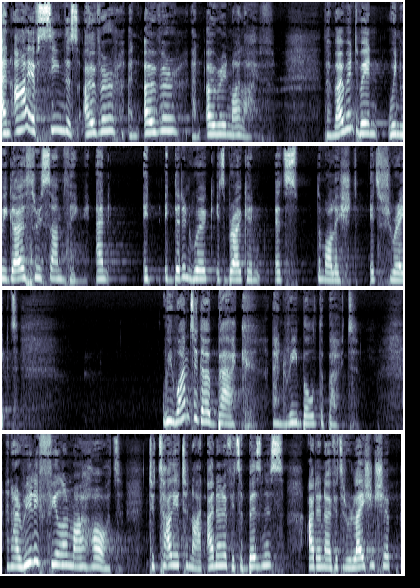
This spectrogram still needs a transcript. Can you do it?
And I have seen this over and over and over in my life. The moment when, when we go through something and it, it didn't work, it's broken, it's demolished, it's wrecked, we want to go back and rebuild the boat. And I really feel in my heart to tell you tonight I don't know if it's a business, I don't know if it's a relationship.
